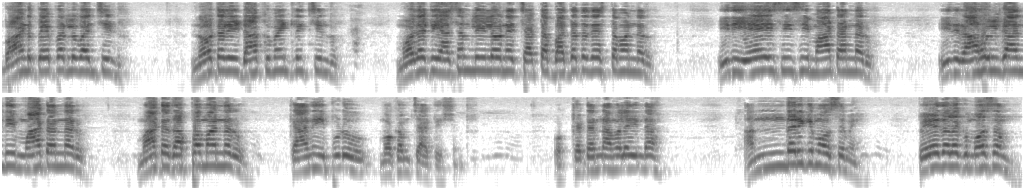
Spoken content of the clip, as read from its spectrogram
బాండ్ పేపర్లు వంచిండు నోటరీ డాక్యుమెంట్లు ఇచ్చిండ్రు మొదటి అసెంబ్లీలోనే చట్టబద్ధత తెస్తామన్నారు. ఇది ఏఐసిసి మాట అన్నారు ఇది రాహుల్ గాంధీ మాట అన్నారు మాట తప్పమన్నారు. కానీ ఇప్పుడు ముఖం చాటేసిండ్రు. ఒక్కటన్నా అమలైందా? అందరికీ మోసమే. పేదలకు మోసం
